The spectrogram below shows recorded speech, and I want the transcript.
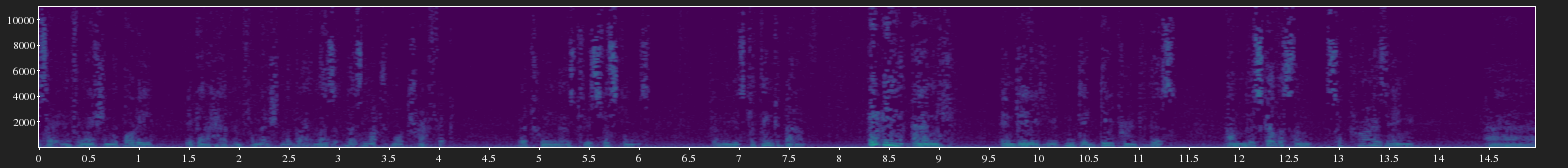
sorry, information in the body, you're going to have information in the brain. There's, there's much more traffic between those two systems than we used to think about. and indeed, you can dig deeper into this and discover some surprising, uh,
